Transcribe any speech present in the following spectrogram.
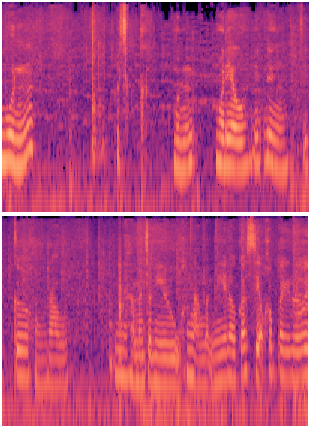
หมุน หมุนโมเดลนิดนึงฟิกเกอร์ของเรานี่นะคะมันจะมีรูข้างหลังแบบนี้ เราก็เสียบเข้าไปเลย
